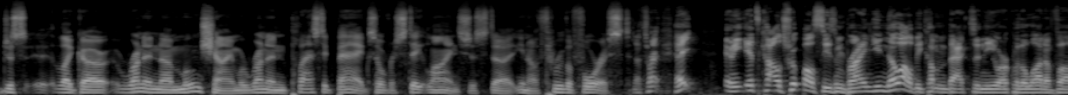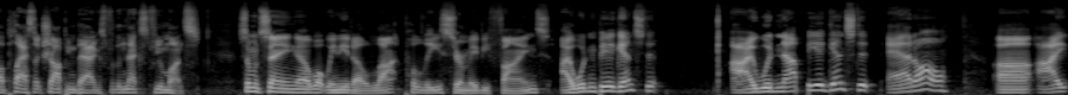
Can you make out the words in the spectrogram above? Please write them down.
Just uh, like uh, running uh, moonshine, we're running plastic bags over state lines, just uh, you know through the forest. That's right. Hey, I mean, it's college football season, Brian. You know I'll be coming back to New York with a lot of uh, plastic shopping bags for the next few months. Someone's saying uh, what we need a lot police or maybe fines. I wouldn't be against it. I would not be against it at all. Uh, I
